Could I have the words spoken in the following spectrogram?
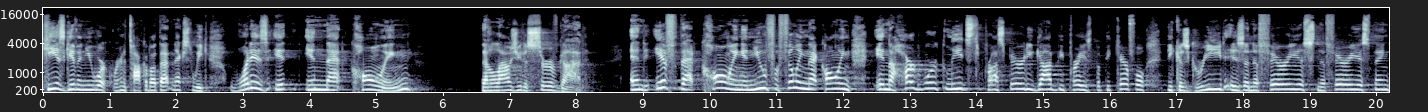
He has given you work. We're going to talk about that next week. What is it in that calling that allows you to serve God And if that calling and you fulfilling that calling in the hard work leads to prosperity, God be praised. But be careful because greed is a nefarious, nefarious thing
